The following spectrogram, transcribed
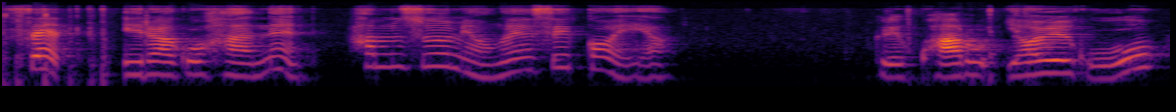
set이라고 하는 함수명을 쓸 거예요. 그리고 괄호 열고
